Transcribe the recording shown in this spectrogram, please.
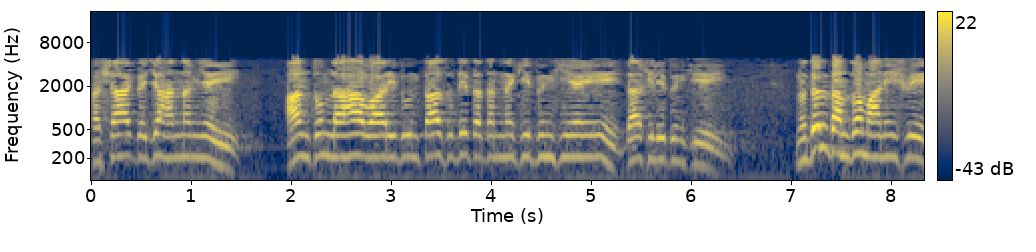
خشاک د جهنم یی انتم لها واردون تاسو دې ته دنه کې دن کیي داخلي دن کیي نو دلته هم دوه معنی شوي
